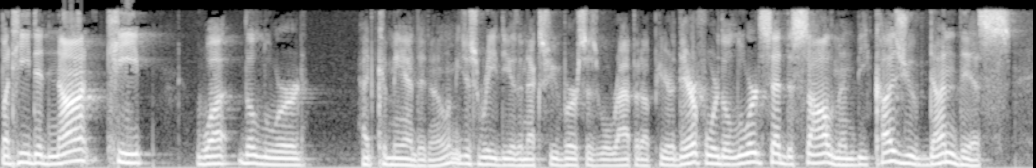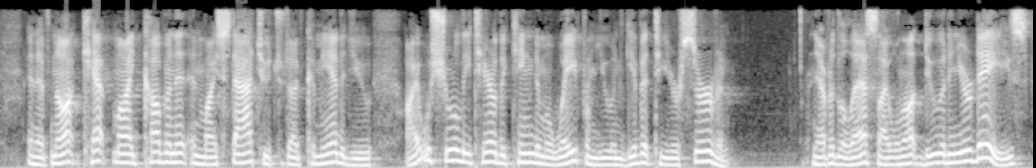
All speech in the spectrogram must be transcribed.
but he did not keep what the Lord had commanded. Now, let me just read to you the next few verses. We'll wrap it up here. Therefore, the Lord said to Solomon, Because you've done this, and have not kept my covenant and my statutes which I've commanded you, I will surely tear the kingdom away from you and give it to your servant. Nevertheless, I will not do it in your days.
